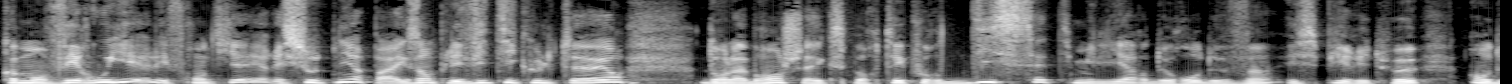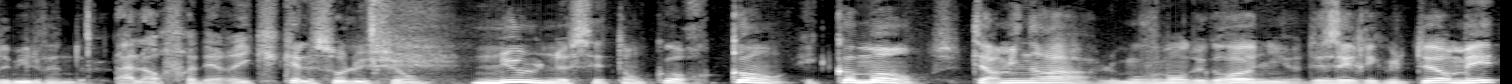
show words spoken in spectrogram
Comment verrouiller les frontières et soutenir par exemple les viticulteurs dont la branche a exporté pour 17 milliards d'euros de vins et spiritueux en 2022 Alors Frédéric, quelle solution? Nul ne sait encore quand et comment se terminera le mouvement de grogne des agriculteurs, mais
